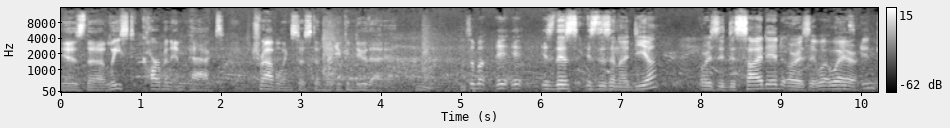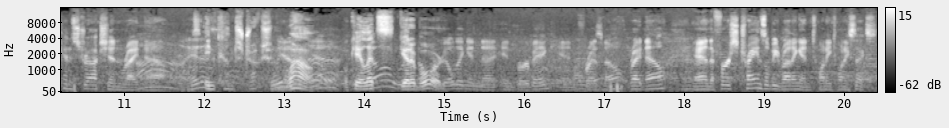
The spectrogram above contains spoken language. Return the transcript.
is the least carbon impact traveling system that you can do that in. Hmm. So, but is this is this an idea, or is it decided, or is it wh- where? It's in construction right now. it In construction. Yeah. Wow. Yeah. Okay, let's No, get no, aboard. We're building in uh, in Burbank and Fresno right now, and the first trains will be running in 2026.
